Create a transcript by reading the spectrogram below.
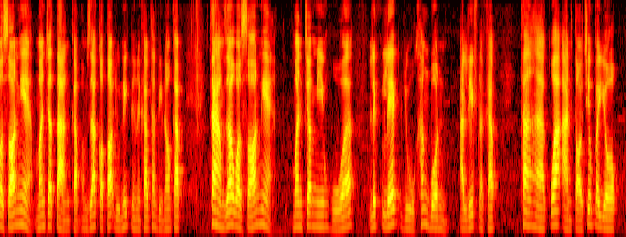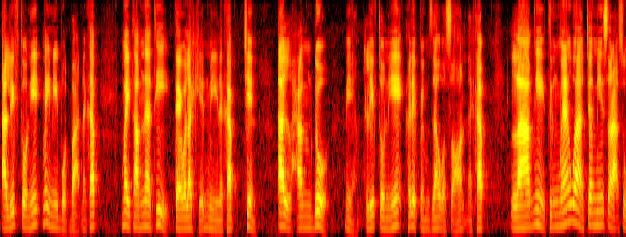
วะซ้อนเนี่ยมันจะต่างกับฮัมซากอเตาะอยู่นิดนึงนะครับท่านพี่น้องครับ ถ้าฮัมซาวะซ้อนเนี่ยมันจะมีหัวเล็กๆอยู่ข้างบนอัลิฟนะครับ ถ้าหากว่าอ่านต่อเชื่อมประโยคอัลิฟตัวนี้ไม่มีบทบาทนะครับ ไม่ทำหน้าที่แต่เวลาเขียนมีนะครับ เช่นอัลฮัมดุนี่อัลิฟตัวนี้เขาเรียกเป็นฮัมซาวะซ้อนนะครับลามนี่ถึงแม้ว่าจะมีสระสุ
